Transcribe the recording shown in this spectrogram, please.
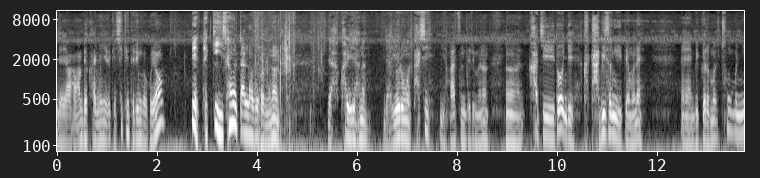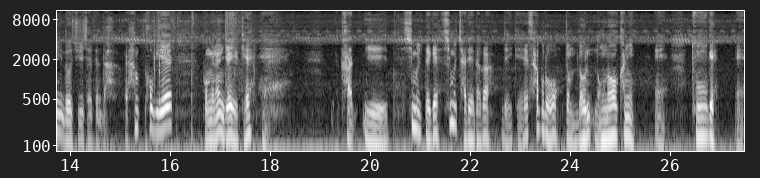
이제 완벽하니 이렇게 시켜드린 거고요. 예, 100개 이상을 딸라고 그러면은 야, 관리하는 이제 요령을 다시 이제 말씀드리면은 어, 가지도 이제 다비성이기 때문에 예, 미끄럼을 충분히 넣어 주셔야 된다. 한 포기에 보면은 이제 이렇게 예, 가, 이 심을 때게 심을 자리에다가 이제 이렇게 삽으로 좀 넉, 넉넉하니 예, 두 개, 예,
